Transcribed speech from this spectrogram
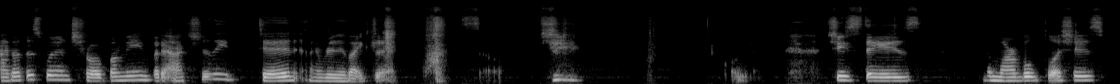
I thought this wouldn't show up on me, but it actually did, and I really liked it. So, she, she stays the marble blushes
